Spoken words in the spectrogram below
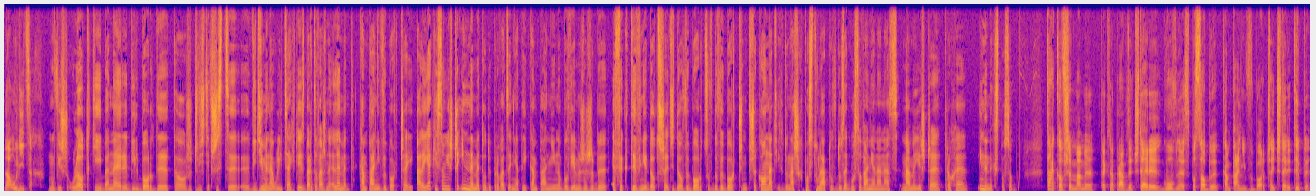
na ulicach. Mówisz ulotki, banery, billboardy, to rzeczywiście wszyscy e, widzimy na ulicach i to jest bardzo ważny element kampanii wyborczej, ale jakie są jeszcze inne metody prowadzenia tej kampanii? No bo wiem, że żeby efektywnie dotrzeć do wyborców, do wyborczyń, przekonać ich do naszych postulatów, do zagłosowania na nas, mamy jeszcze trochę innych sposobów. Tak, owszem, mamy tak naprawdę cztery główne sposoby kampanii wyborczej, cztery typy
